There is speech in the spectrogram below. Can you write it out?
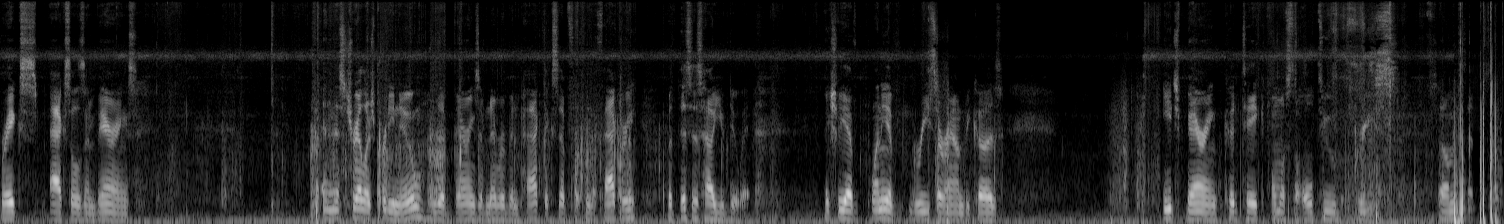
brakes, axles, and bearings. And this trailer is pretty new. The bearings have never been packed except for from the factory. But this is how you do it. Make sure you have plenty of grease around because each bearing could take almost the whole tube of grease. So let me set this up.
